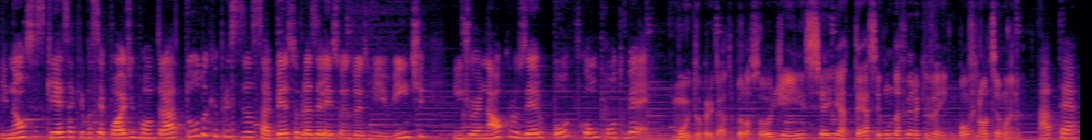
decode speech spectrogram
E não se esqueça que você pode encontrar tudo o que precisa saber sobre as eleições 2020 em jornalcruzeiro.com.br. Muito obrigado pela sua audiência e até segunda-feira que vem. Bom final de semana. Até!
